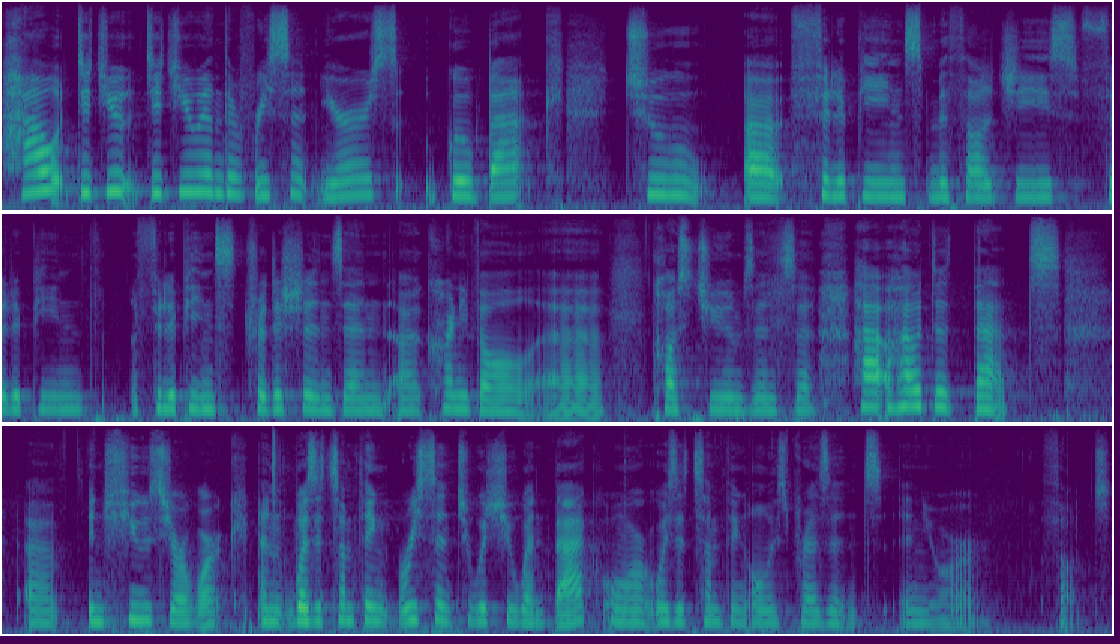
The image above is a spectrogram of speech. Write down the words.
How did you did you in the recent years go back to uh, Philippines mythologies, Philippines Philippines traditions, and uh, carnival uh, costumes, and so how how did that? Uh, infuse your work, and was it something recent to which you went back, or was it something always present in your thought?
